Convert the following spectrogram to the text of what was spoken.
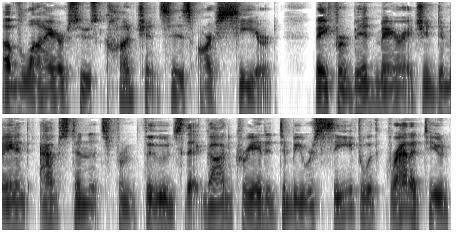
of liars whose consciences are seared. They forbid marriage and demand abstinence from foods that God created to be received with gratitude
